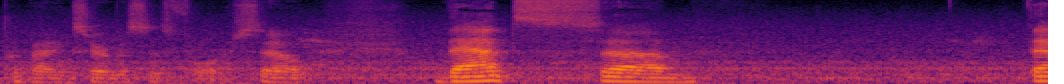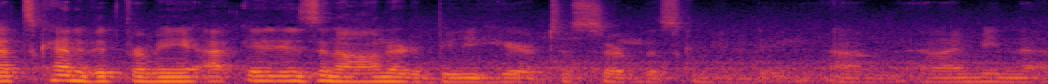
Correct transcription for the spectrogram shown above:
providing services for. So that's um, that's kind of it for me. I, it is an honor to be here to serve this community, um, and I mean that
